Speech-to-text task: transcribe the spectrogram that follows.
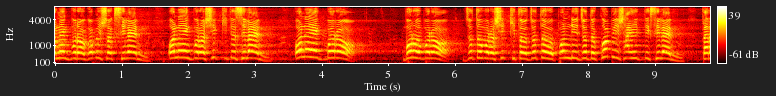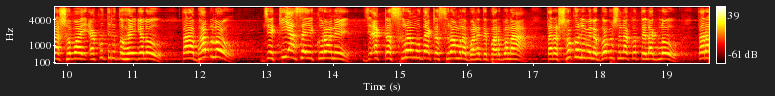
অনেক বড় গবেষক ছিলেন, অনেক বড় শিক্ষিত ছিলেন, অনেক বড় বড় বড়, যত বড় শিক্ষিত, যত পণ্ডিত, যত কবি সাহিত্যিক ছিলেন, তারা সবাই একত্রিত হয়ে গেল। তারা ভাবলো যে কি আছে এই কোরআনে, যে একটা সুরা মতো একটা সুরা আমরা বানাতে পারব না। তারা সকলে মিলে গবেষণা করতে লাগল, তারা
